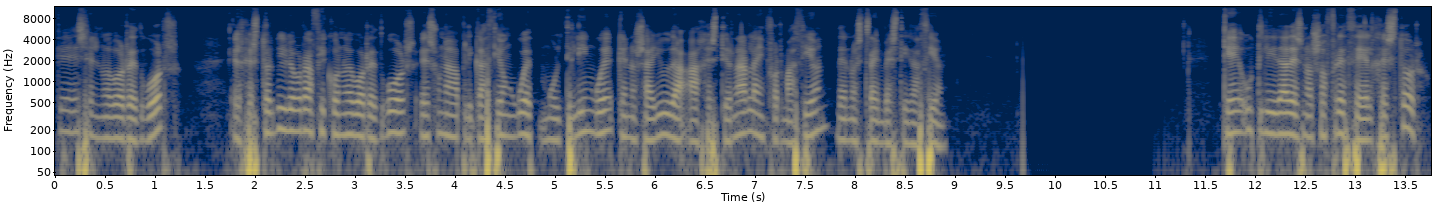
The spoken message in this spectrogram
¿Qué es el nuevo RedWords? El gestor bibliográfico nuevo RedWords es una aplicación web multilingüe que nos ayuda a gestionar la información de nuestra investigación. ¿Qué utilidades nos ofrece el gestor?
